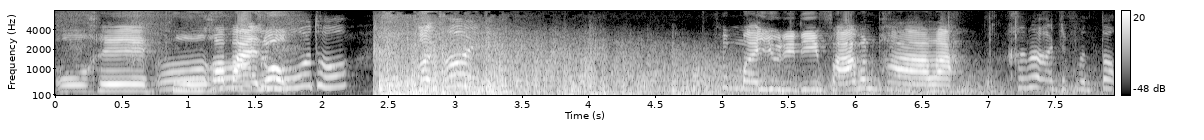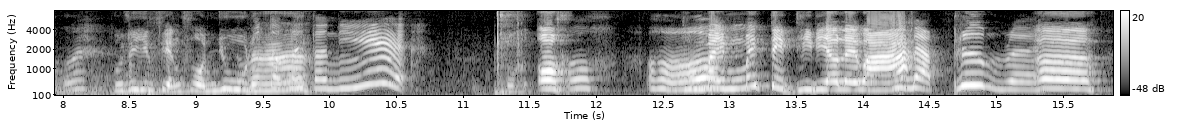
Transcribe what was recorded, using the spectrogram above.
โอเคโอ้ถูเข้าไปลูกถูถูเอ้ยเฮ้ยทำไมอยู่ดีๆ ฟ้ามันผ่าล่ะ ข้างนอกอาจจะฝนตกนะผมได้ยินเสียงฝนอยู่ฝนนะตกเลยตอนนี้โอ้โอ้โอ้โหทำไมไม่ติดทีเดียวเลยวะมันแบบพรึมเลย เอออันนี้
